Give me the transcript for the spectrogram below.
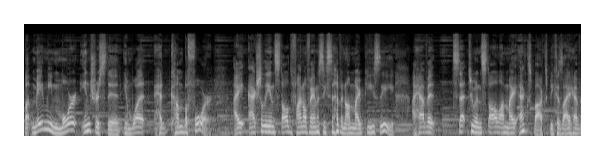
but made me more interested in what had come before. I actually installed Final Fantasy VII on my PC. I have it set to install on my Xbox because I have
